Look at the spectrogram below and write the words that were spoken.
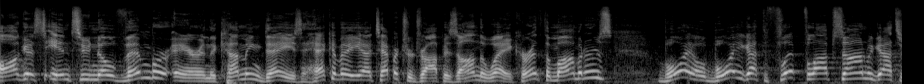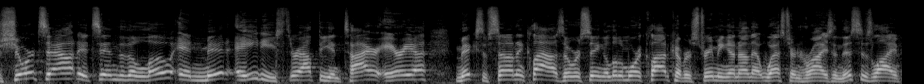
August into November air in the coming days. A heck of a uh, temperature drop is on the way. Current thermometers Boy, oh boy, you got the flip flops on. We got the shorts out. It's into the low and mid 80s throughout the entire area. Mix of sun and clouds, though we're seeing a little more cloud cover streaming in on that western horizon. This is live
